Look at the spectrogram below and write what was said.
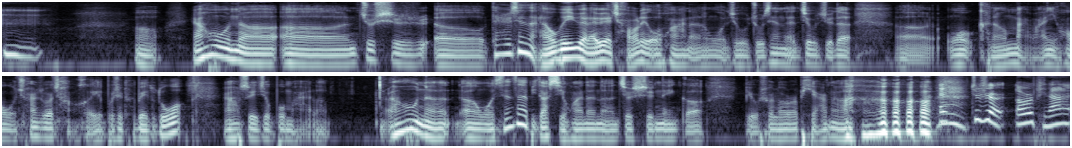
嗯。哦，然后呢，呃，就是呃，但是现在 LV 越来越潮流化呢，我就逐渐的就觉得，呃，我可能买完以后，我穿着的场合也不是特别的多，然后所以就不买了。然后呢，呃，我现在比较喜欢的呢，就是那个，比如说劳尔皮亚纳，哎，就是劳尔皮纳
